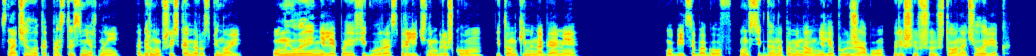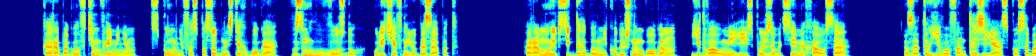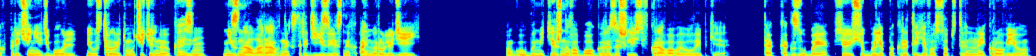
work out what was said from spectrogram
Сначала как простой смертный, обернувшись камеру спиной, Унылая, нелепая фигура с приличным брюшком и тонкими ногами. Убийца богов, он всегда напоминал нелепую жабу, решившую, что она человек. Кара богов тем временем, вспомнив о способностях бога, взмыл в воздух, улетев на юго-запад. Рамой всегда был никудышным богом, едва умея использовать семя хаоса. Зато его фантазия о способах причинить боль и устроить мучительную казнь не знала равных среди известных Амеру людей. Губы мятежного бога разошлись в кровавой улыбке, так как зубы все еще были покрыты его собственной кровью.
